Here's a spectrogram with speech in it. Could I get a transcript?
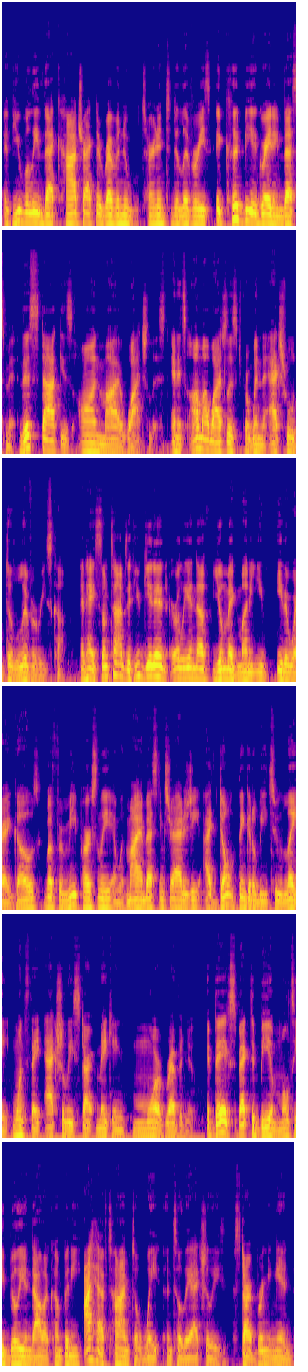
if you believe that contracted revenue will turn into deliveries, it could be a great investment. This stock is on my watch list, and it's on my watch list for when the actual come. And hey, sometimes if you get in early enough, you'll make money e- either way it goes. But for me personally, and with my investing strategy, I don't think it'll be too late once they actually start making more revenue. If they expect to be a multi billion dollar company, I have time to wait until they actually start bringing in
